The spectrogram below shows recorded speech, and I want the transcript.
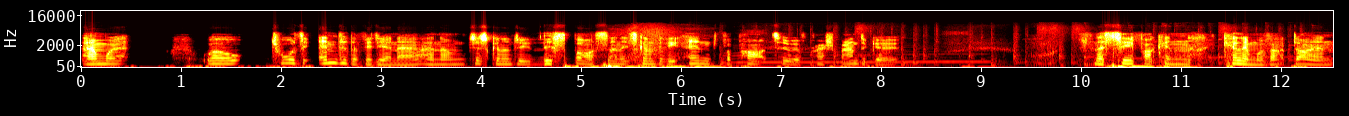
And we're, well, towards the end of the video now, and I'm just going to do this boss, and it's going to be the end for part 2 of Crash Bandicoot. Let's see if I can kill him without dying.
